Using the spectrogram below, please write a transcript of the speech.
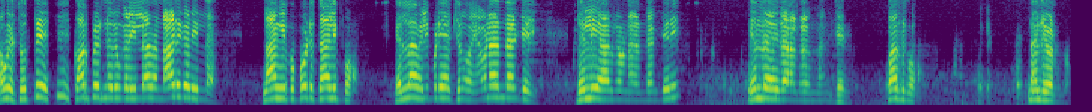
அவங்க சொத்து கார்ப்பரேட் நிறுவனங்கள் இல்லாத நாடுகள் இல்லை. நாங்க இப்ப போட்டு தாளிப்போம். எல்லாம் வெளிப்படையா சொல்லுவோம். எவனா இருந்தாலும் சரி டெல்லி ஆள்றவனா இருந்தாலும் சரி எந்த இது ஆள்றவனா இருந்தாலும் சரி பார்த்துக்குவோம் நன்றி வணக்கம்.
